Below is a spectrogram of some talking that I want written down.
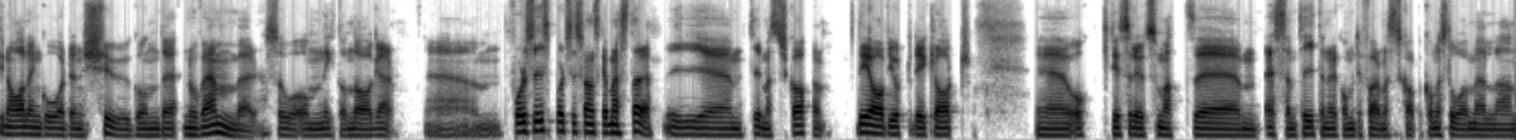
finalen går den 20 november, så om 19 dagar. Um, Force Esports är svenska mästare i um, teammästerskapen. Det är avgjort och det är klart. Uh, och det ser ut som att uh, SM-titeln när det kommer till förmästerskapet kommer stå mellan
